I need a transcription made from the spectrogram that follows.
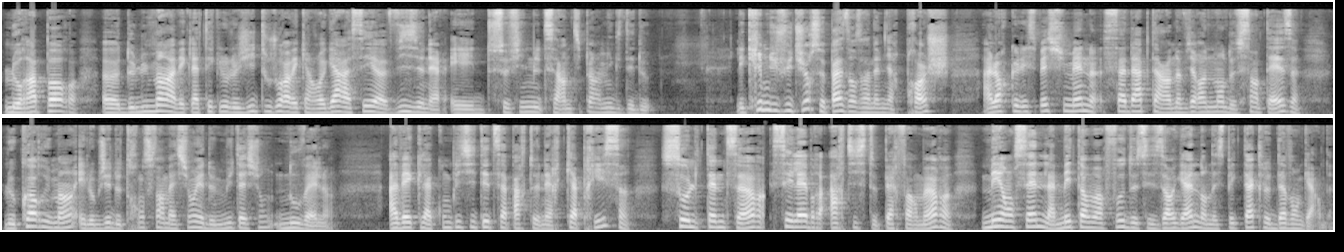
le rapport de l'humain avec la technologie, toujours avec un regard assez visionnaire. Et ce film, c'est un petit peu un mix des deux. Les crimes du futur se passent dans un avenir proche, alors que l'espèce humaine s'adapte à un environnement de synthèse, le corps humain est l'objet de transformations et de mutations nouvelles. Avec la complicité de sa partenaire Caprice, Saul Tenser, célèbre artiste performeur, met en scène la métamorphose de ses organes dans des spectacles d'avant-garde.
